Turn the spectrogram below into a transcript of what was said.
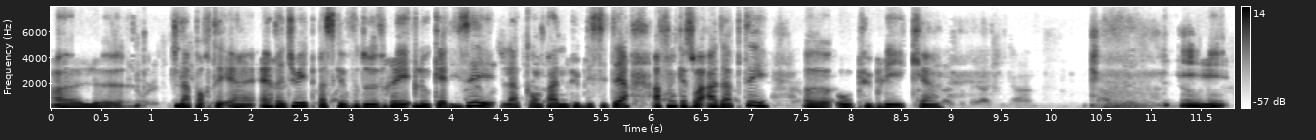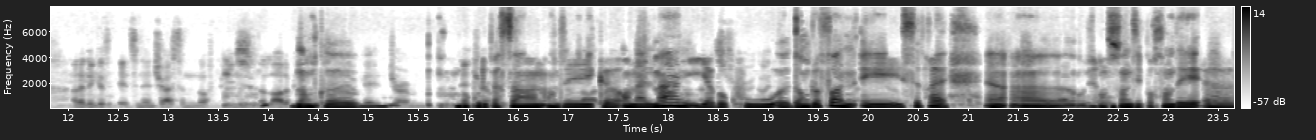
la portée est, réduite parce que vous devrez localiser la campagne publicitaire afin qu'elle soit adaptée au public. Et donc, euh, beaucoup de personnes ont dit qu'en Allemagne, il y a beaucoup euh, d'anglophones. Et c'est vrai, euh, environ 70% des, euh,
